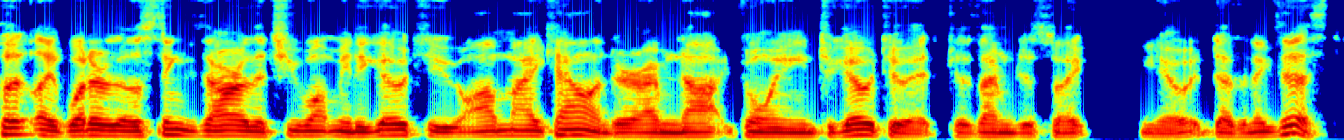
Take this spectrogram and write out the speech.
put like whatever those things are that you want me to go to on my calendar, I'm not going to go to it because I'm just like, you know, it doesn't exist.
